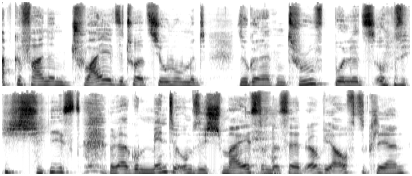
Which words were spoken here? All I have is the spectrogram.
abgefahrenen Trial-Situationen, wo man mit sogenannten Truth Bullets um sich schießt und Argumente um sich schmeißt, um das halt irgendwie aufzuklären.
